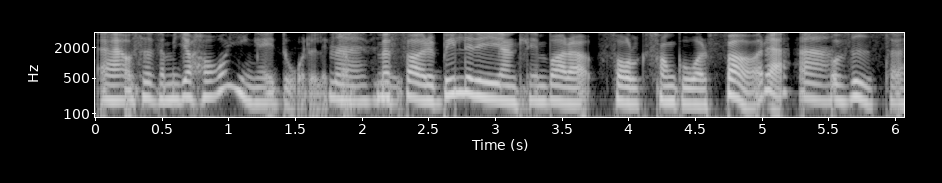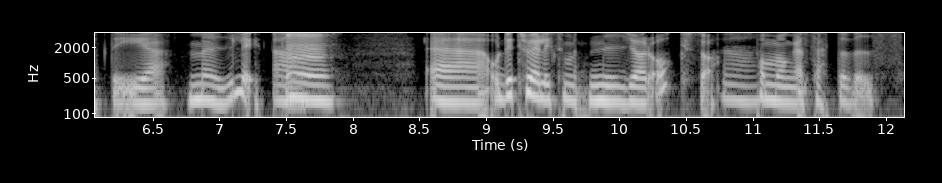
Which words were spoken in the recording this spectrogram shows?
Eh, och sen så men jag har ju inga idoler liksom. Nej, men förebilder är egentligen bara folk som går före ah. och visar att det är möjligt. Ah. Mm. Eh, och det tror jag liksom att ni gör också ah. på många sätt och vis.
